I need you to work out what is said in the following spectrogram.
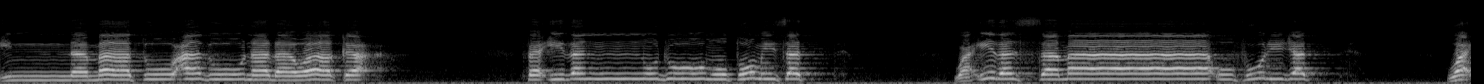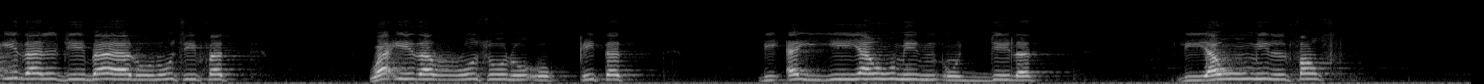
إنما توعدون لواقع فإذا النجوم طمست وإذا السماء فرجت وإذا الجبال نسفت وإذا الرسل أقتت لأي يوم أجلت ليوم الفصل.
